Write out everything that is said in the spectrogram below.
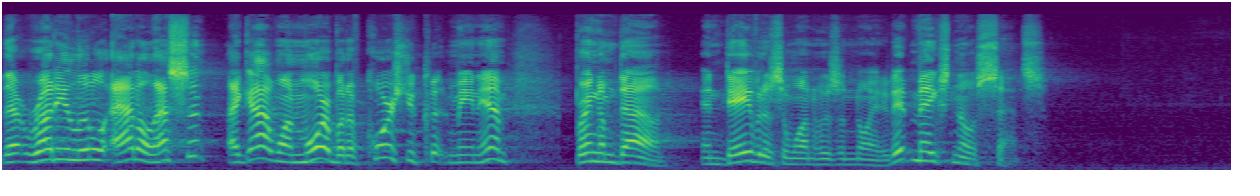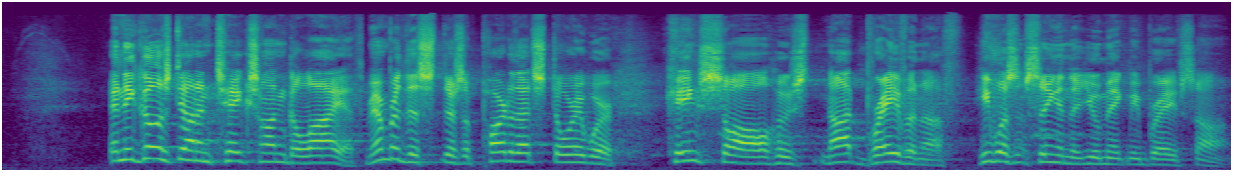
That ruddy little adolescent? I got one more, but of course you couldn't mean him. Bring him down. And David is the one who's anointed. It makes no sense. And he goes down and takes on Goliath. Remember this? There's a part of that story where King Saul, who's not brave enough, he wasn't singing the You Make Me Brave song.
